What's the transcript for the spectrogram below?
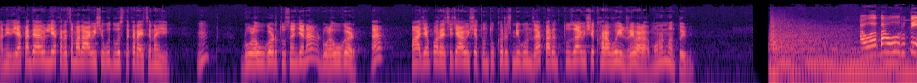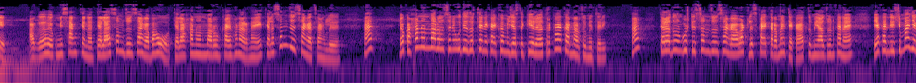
आणि एखाद्या लेकराचं मला आयुष्य उद्ध्वस्त करायचं नाही. डोळं उघड तू संजना डोळं उघड हा? माझ्या पोराच्या आयुष्यातून तू खरंच निघून जा कारण तुझं आयुष्य खराब होईल रे बाळा म्हणून म्हणतोय मी. अहो भाऊ रुपे. अगं मी सांगते ना त्याला समजून सांगा भाऊ. त्याला हाणून मारून काय होणार नाही त्याला समजून सांगा चांगलं. हा? हे हाणून मारून जर त्याने काय कमी जास्त केलं तर काय करणार तुम्ही तरी? हा? त्याला दोन गोष्टी समजून सांगा वाटलंच काय करा माहितीये का? तुम्ही अजून का नाही? एका दिवशी माझ्या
